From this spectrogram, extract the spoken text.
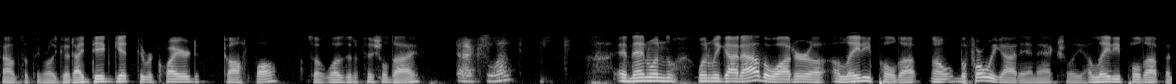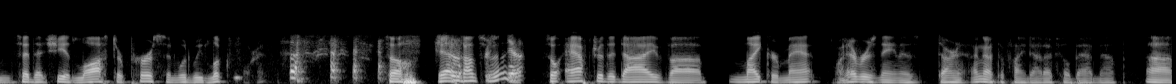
found something really good. I did get the required golf ball, so it was an official dive. Excellent. And then when when we got out of the water, a, a lady pulled up. No, before we got in, actually, a lady pulled up and said that she had lost her purse and would we look for it. So yeah, it sounds familiar. Yeah. So after the dive, uh, Mike or Matt, whatever his name is, darn it, I'm gonna have to find out. I feel bad now. Uh,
